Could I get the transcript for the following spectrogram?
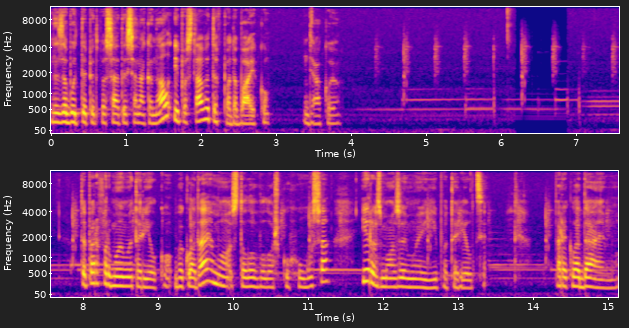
Не забудьте підписатися на канал і поставити вподобайку. Дякую. Тепер формуємо тарілку. Викладаємо столову ложку хумуса і розмазуємо її по тарілці. Перекладаємо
